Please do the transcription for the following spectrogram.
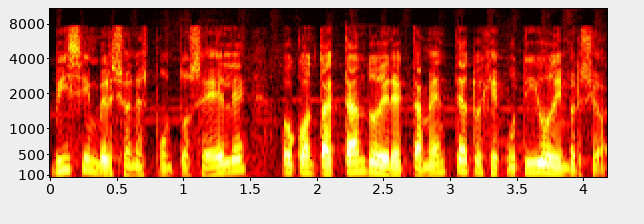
viceinversiones.cl o contactando directamente a tu ejecutivo de inversión.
